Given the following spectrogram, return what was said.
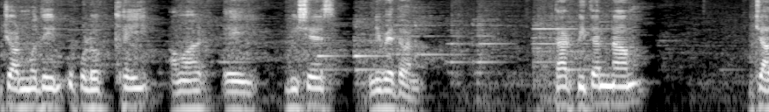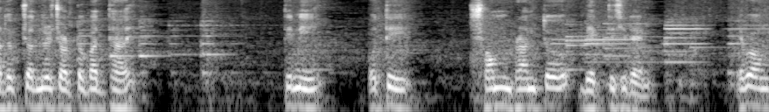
জন্মদিন উপলক্ষেই আমার এই বিশেষ নিবেদন। তার পিতার নাম যাদবচন্দ্র চট্টোপাধ্যায়। তিনি অতি সম্ভ্রান্ত ব্যক্তি ছিলেন এবং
